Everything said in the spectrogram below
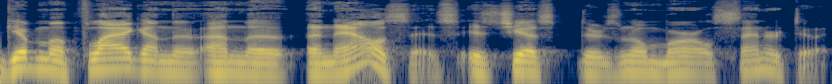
give them a flag on the on the analysis. It's just there's no moral center to it.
